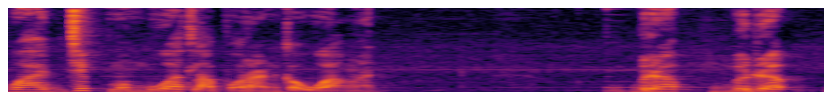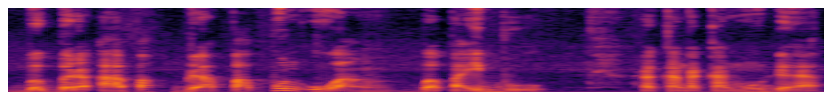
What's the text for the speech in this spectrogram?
wajib membuat laporan keuangan. Berapa, berapa, beberapa, apa, berapapun uang Bapak Ibu, rekan-rekan muda,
